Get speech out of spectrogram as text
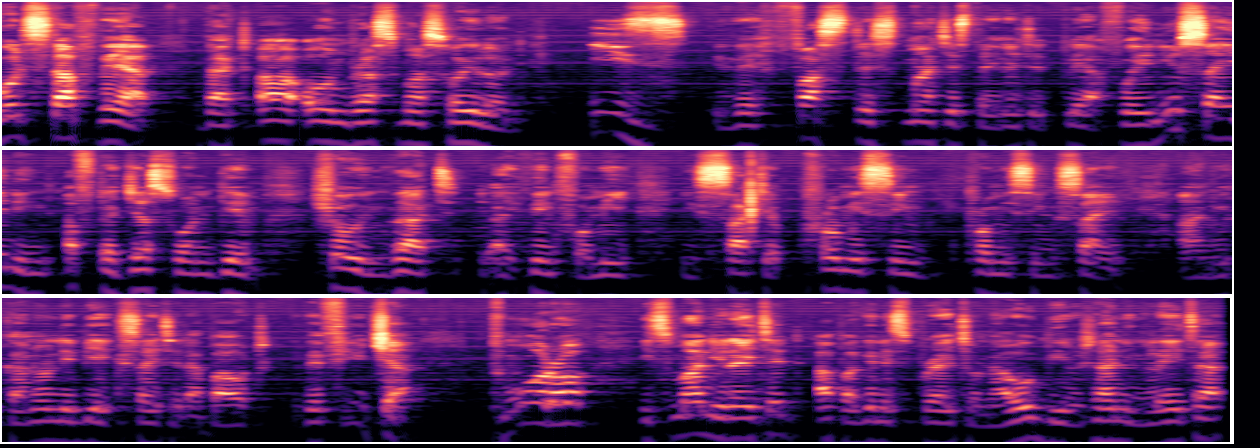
good stuff there. That our own Rasmus Højlund is the fastest Manchester United player for a new signing after just one game, showing that I think for me is such a promising, promising sign, and we can only be excited about the future. Tomorrow it's Man United up against Brighton. I will be returning later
